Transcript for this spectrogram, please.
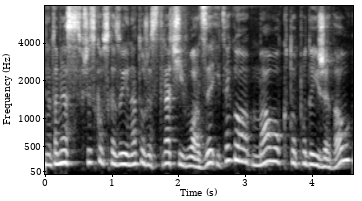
natomiast wszystko wskazuje na to, że straci władzę i tego mało kto podejrzewał.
